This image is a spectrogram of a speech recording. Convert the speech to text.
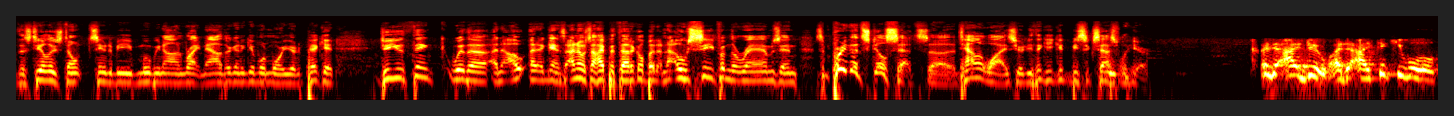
the Steelers don't seem to be moving on right now, they're going to give one more year to pick it. Do you think with a an again, I know it's a hypothetical, but an OC from the Rams and some pretty good skill sets, uh, talent wise here, do you think he could be successful here? I, I do. I, I think he will.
